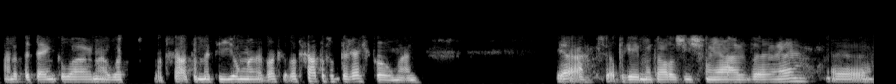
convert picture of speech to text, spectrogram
aan het bedenken waren. Nou, wat, wat gaat er met die jongen, wat, wat gaat er van terechtkomen? En ja, op een gegeven moment hadden ze iets van, ja, hè, uh,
